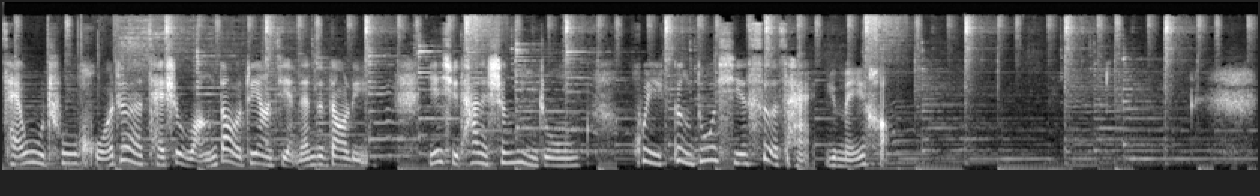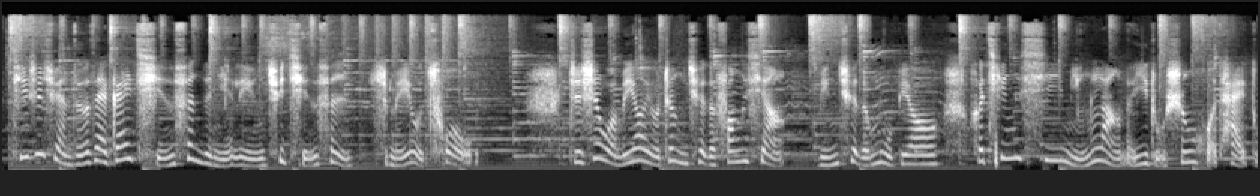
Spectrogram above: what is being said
才悟出“活着才是王道”这样简单的道理，也许他的生命中会更多些色彩与美好。其实，选择在该勤奋的年龄去勤奋是没有错误的，只是我们要有正确的方向、明确的目标和清晰明朗的一种生活态度。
